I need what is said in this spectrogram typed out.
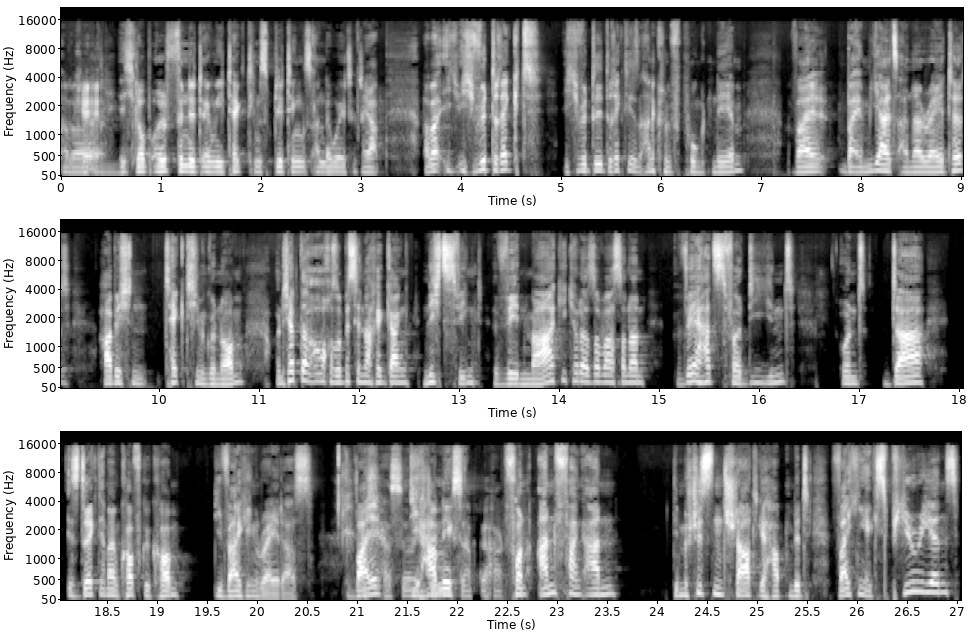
aber, Okay. ähm, Ich glaube, Olf findet irgendwie Tag Team Splittings underweighted. ja, aber ich, ich würde direkt, ich würde direkt diesen Anknüpfpunkt nehmen, weil bei mir als underrated habe ich ein Tag-Team genommen und ich habe da auch so ein bisschen nachgegangen, nicht zwingend, wen mag ich oder sowas, sondern wer hat's verdient und da ist direkt in meinem Kopf gekommen, die Viking Raiders. Weil die haben von Anfang an den beschissenen Start gehabt mit Viking Experience,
